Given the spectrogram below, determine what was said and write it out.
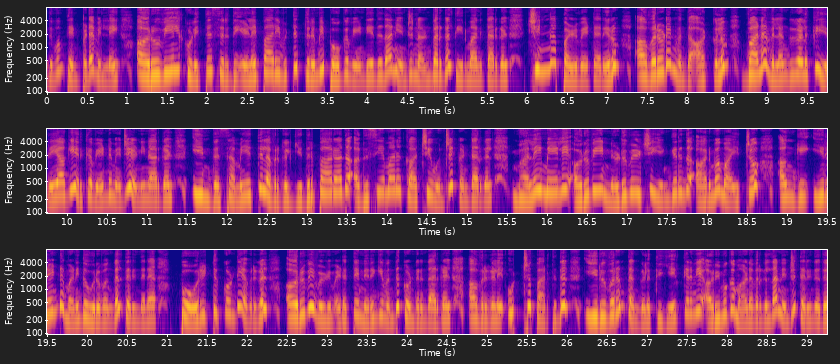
எதுவும் தென்படவில்லை. அருவியில் குளித்து சிறிது இளைப்பாரி விட்டு திரும்பி போக வேண்டியதுதான் என்று நண்பர்கள் தீர்மானித்தார்கள். சின்ன பழுவேட்டரரும் அவருடன் வந்த ஆட்களும் வன விலங்குகளுக்கு இரையாகி இருக்க வேண்டும் என்று எண்ணினார்கள் இந்த சமயத்தில் அவர்கள் எதிர்பாராத அதிசயமான காட்சி ஒன்றை கண்டார்கள். மலை மேலே அருவியின் நெடுவீழ்ச்சி எங்கிருந்து ஆரம்பமாயிற்றோ அங்கே இரண்டு மனித உருவங்கள் தெரிந்தன. போரிட்டுக் கொண்டே அவர்கள் அருவி விழும் இடத்தை நெருங்கி வந்து கொண்டிருந்தார்கள். அவர்களை உற்று பார்த்ததில் இருவரும் தங்களுக்கு ஏற்கனவே அறிமுகமானவர்கள் தான் என்று தெரிந்தது.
